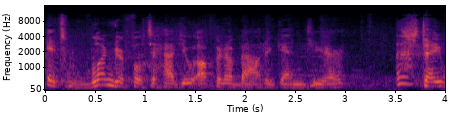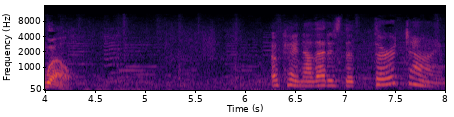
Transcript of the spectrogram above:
it's wonderful to have you up and about again, dear. Stay well. Okay, now that is the third time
